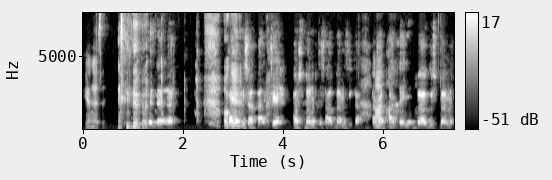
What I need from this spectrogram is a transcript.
Ya nggak sih? Benar. Oke. Okay. Kalau misal ke Aceh harus banget ke Sabang sih kak karena uh, uh. pantainya bagus banget.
